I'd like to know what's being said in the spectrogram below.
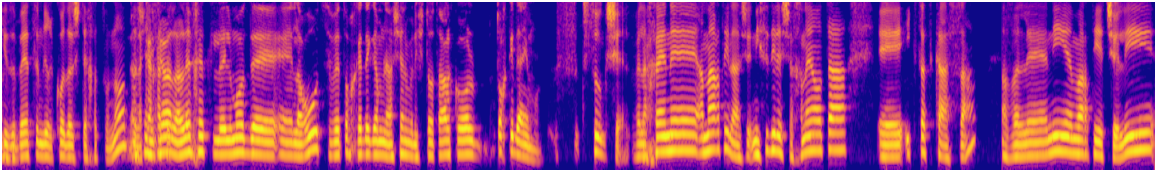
כי זה בעצם לרקוד על שתי חתונות. זה שנקרא ללכת ללמוד אה, אה, לרוץ ותוך כדי גם לעשן ולשתות אלכוהול תוך כדי האימון. סוג של ולכן אה, אמרתי לה שניסיתי לשכנע אותה היא קצת כעסה אבל אני אמרתי את שלי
